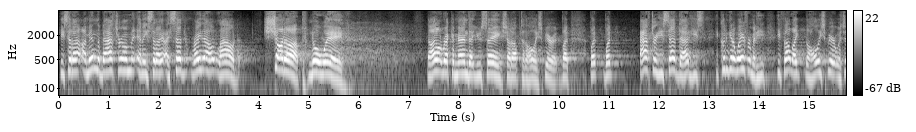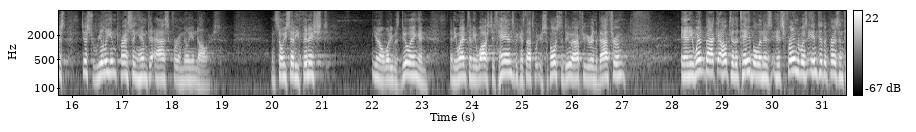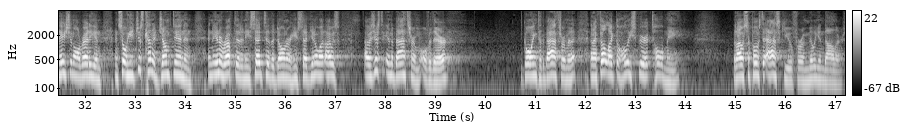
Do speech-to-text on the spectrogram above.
he said, I'm in the bathroom, and he said, I, I said right out loud, Shut up, no way. now, I don't recommend that you say shut up to the Holy Spirit, but, but, but after he said that, he's, he couldn't get away from it. He, he felt like the Holy Spirit was just, just really impressing him to ask for a million dollars. And so he said he finished, you know, what he was doing, and, and he went and he washed his hands because that's what you're supposed to do after you're in the bathroom. And he went back out to the table, and his, his friend was into the presentation already. And, and so he just kind of jumped in and, and interrupted. And he said to the donor, he said, You know what? I was, I was just in the bathroom over there going to the bathroom, and, and I felt like the Holy Spirit told me that I was supposed to ask you for a million dollars.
